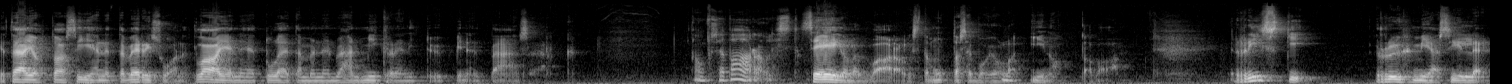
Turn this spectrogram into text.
Ja tämä johtaa siihen, että verisuonet laajenee ja tulee tämmöinen vähän migreenityyppinen päänsärky. Onko se vaarallista? Se ei ole vaarallista, mutta se voi olla mm. inottavaa. Riski ryhmiä sille,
